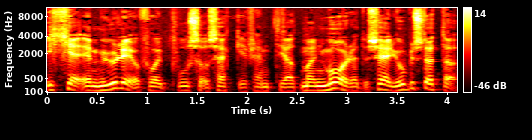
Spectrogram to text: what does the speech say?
ikke er mulig å få i pose og sekk i fremtida. At man må redusere jordbruksstøtta.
